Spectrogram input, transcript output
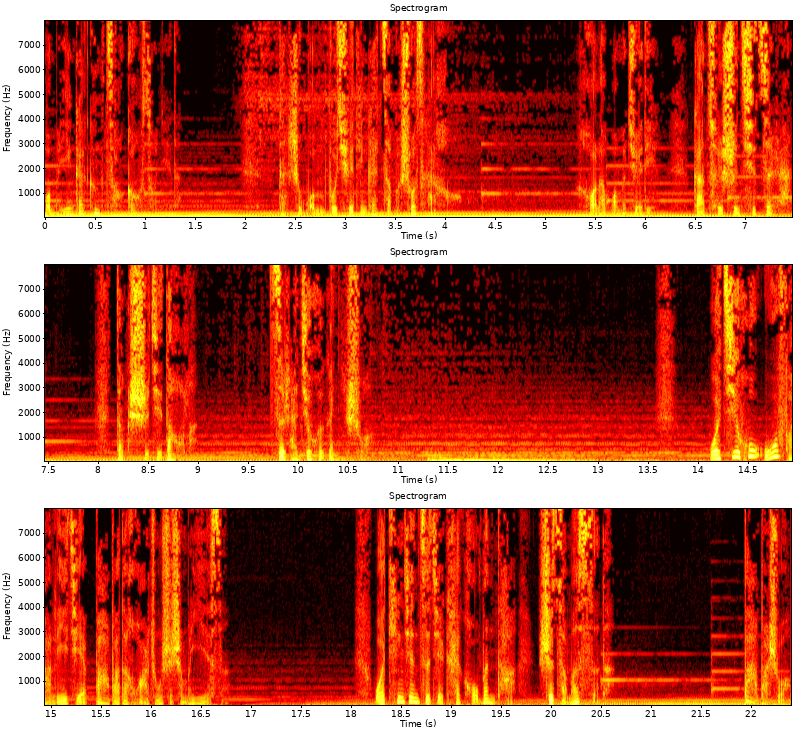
我们应该更早告诉你，但是我们不确定该怎么说才好。后来我们决定，干脆顺其自然，等时机到了，自然就会跟你说。我几乎无法理解爸爸的话中是什么意思。我听见自己开口问他是怎么死的，爸爸说：“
